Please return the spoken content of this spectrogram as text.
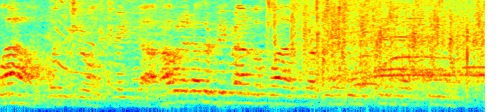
Wow, boys and girls, great job. How about another big round of applause for our graduating 21 students?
